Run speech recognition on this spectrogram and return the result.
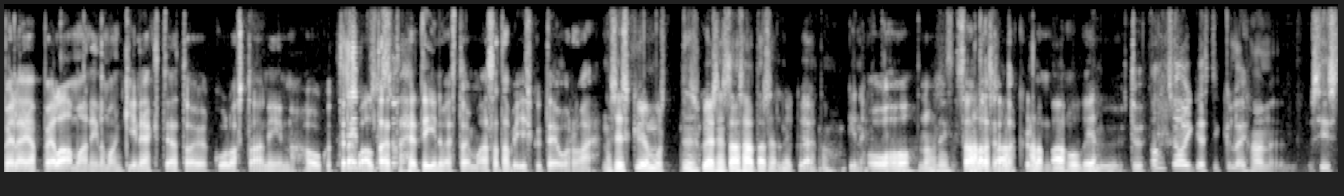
pelejä pelaamaan ilman Kinectia. Toi kuulostaa niin houkuttelevalta, Ei, siis että on- heti investoimaan 150 euroa. No siis kyllä, musta, siis kyllä sen saa satasella nykyään tuon Kinect. Oho, no niin, satasella Halpaa- kyllä halpaa huvia. myyty. on se oikeasti kyllä ihan, siis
